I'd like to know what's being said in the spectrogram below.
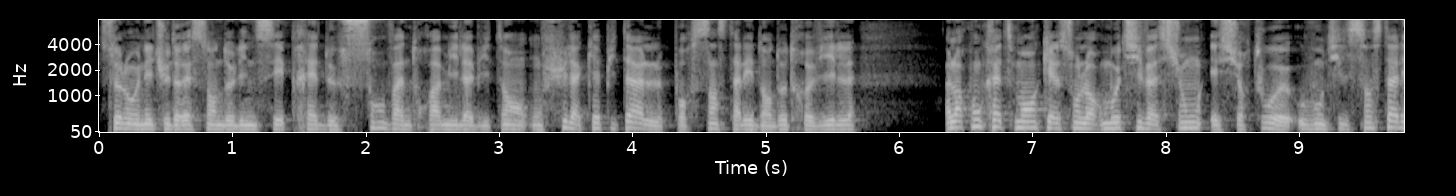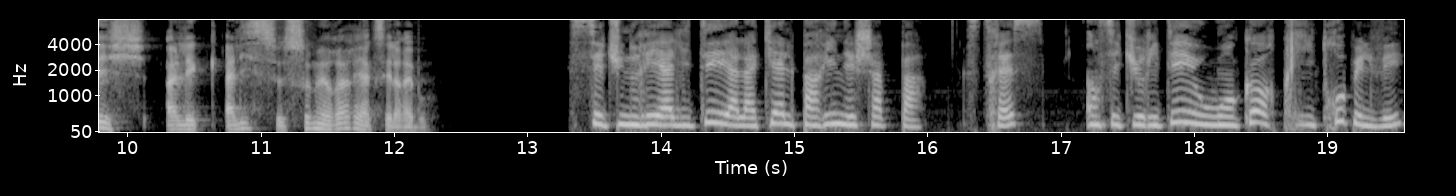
Selon une étude récente de l'INSEE, près de 123 000 habitants ont fui la capitale pour s'installer dans d'autres villes. Alors concrètement, quelles sont leurs motivations et surtout euh, où vont-ils s'installer? Alice Sommerer et Axel Rebaud. C'est une réalité à laquelle Paris n'échappe pas. Stress, insécurité ou encore prix trop élevés,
